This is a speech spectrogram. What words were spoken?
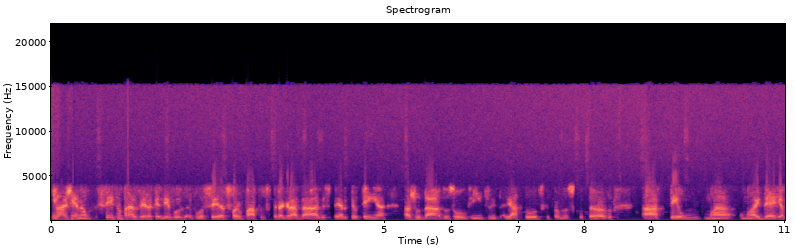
Imagina, sempre um prazer atender vocês. Foi um papo super agradável. Espero que eu tenha ajudado os ouvintes e a todos que estão nos escutando a ter um, uma, uma ideia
